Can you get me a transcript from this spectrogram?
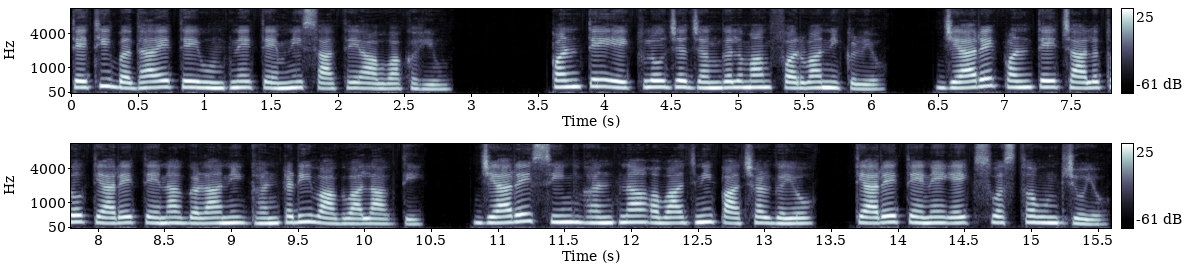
તેથી બધાએ તે ઊંટને તેમની સાથે આવવા કહ્યું. પણ તે એકલો જ જંગલમાં ફરવા નીકળ્યો. જ્યારે પણ તે ચાલતો ત્યારે તેના ગળાની ઘંટડી વાગવા લાગતી. જ્યારે સિંહ ઘંટના અવાજની પાછળ ગયો, ત્યારે તેને એક સ્વસ્થ ઊંટ જોયો.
